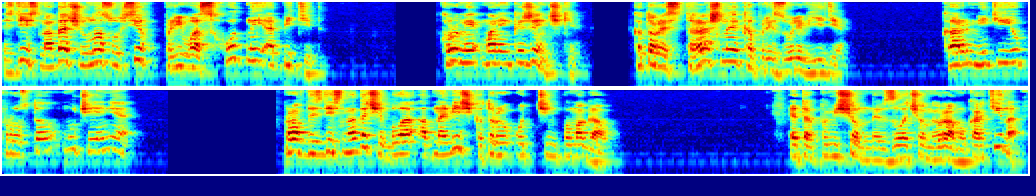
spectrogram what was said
здесь на даче у нас у всех превосходный аппетит. Кроме маленькой Женечки, которая страшная капризуля в еде. Кормить ее просто мучение. Правда, здесь на даче была одна вещь, которая очень помогала. Это помещенная в золоченую раму картина,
